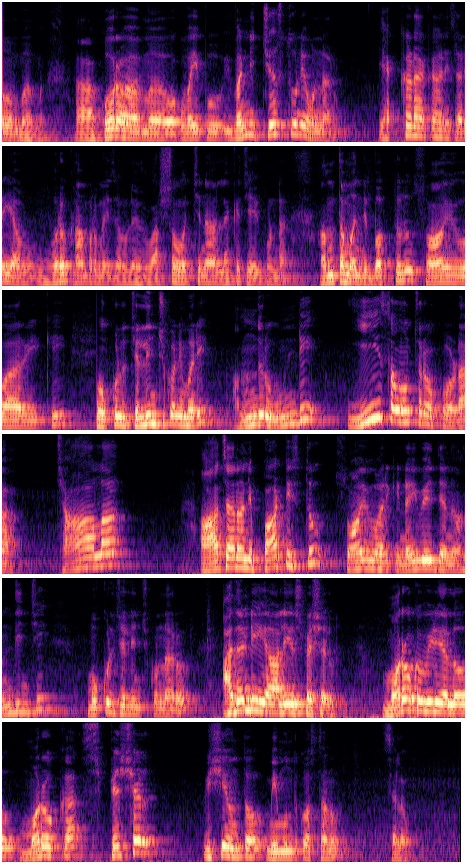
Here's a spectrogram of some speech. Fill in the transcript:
కూర ఒకవైపు ఇవన్నీ చేస్తూనే ఉన్నారు. ఎక్కడా కానీ సరే ఎవ్వరూ కాంప్రమైజ్ అవ్వలేదు. వర్షం వచ్చినా లెక్క చేయకుండా అంతమంది భక్తులు స్వామివారికి మొక్కులు చెల్లించుకొని మరి అందరూ ఉండి ఈ సంవత్సరం కూడా చాలా ఆచారాన్ని పాటిస్తూ స్వామివారికి నైవేద్యాన్ని అందించి మొక్కులు చెల్లించుకున్నారు. అదండి ఈ ఆలయం స్పెషల్. మరొక వీడియోలో మరొక స్పెషల్ విషయంతో మీ ముందుకు వస్తాను. సెలవు.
